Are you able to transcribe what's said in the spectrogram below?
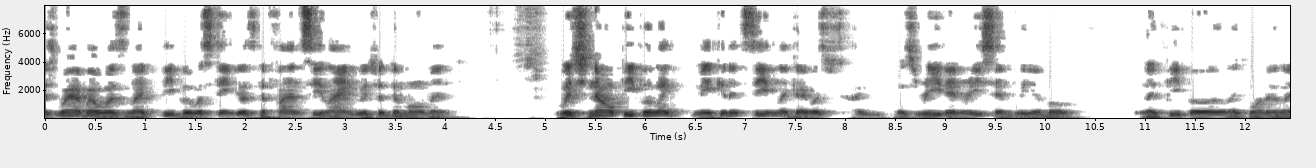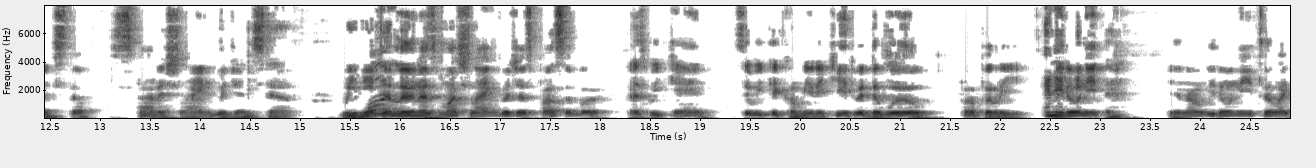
as wherever was like people was thinking was the fancy language at the moment, which now people like making it seem like I was I was reading recently about like people like want to like stop Spanish language and stuff. We need to learn as much language as possible as we can so we can communicate with the world properly. And we it- don't need, you know, we don't need to like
